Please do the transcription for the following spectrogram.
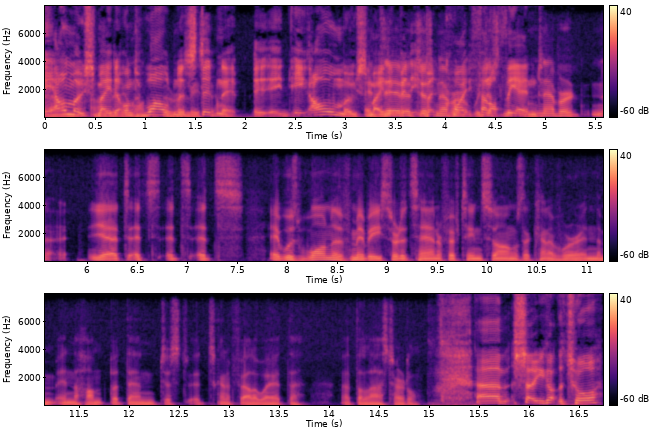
It Um, almost made it onto Wildness, didn't it? It, it, it almost It made did. it, but, it just but never quite fell off the end. Never. Yeah, it, it's it's it's it was one of maybe sort of ten or fifteen songs that kind of were in the in the hunt, but then just it kind of fell away at the at the last hurdle. Um, so you got the tour,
